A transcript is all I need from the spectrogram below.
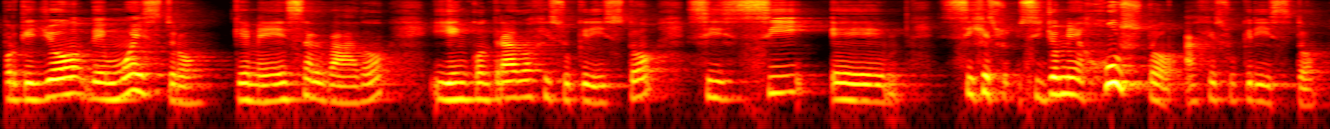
Porque yo demuestro que me he salvado y he encontrado a Jesucristo si, si, eh, si, si yo me ajusto a Jesucristo.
